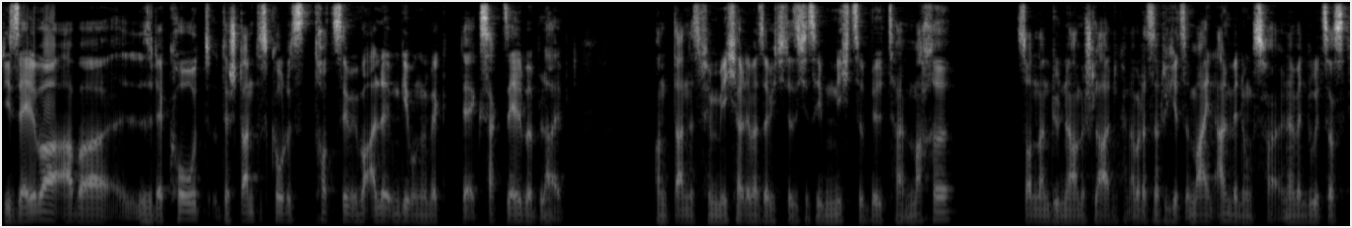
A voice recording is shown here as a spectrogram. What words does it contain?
die selber aber, also der Code, der Stand des Codes trotzdem über alle Umgebungen weg, der exakt selbe bleibt. Und dann ist für mich halt immer sehr wichtig, dass ich das eben nicht zur Build-Time mache, sondern dynamisch laden kann. Aber das ist natürlich jetzt mein Anwendungsfall. Ne? Wenn du jetzt sagst,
